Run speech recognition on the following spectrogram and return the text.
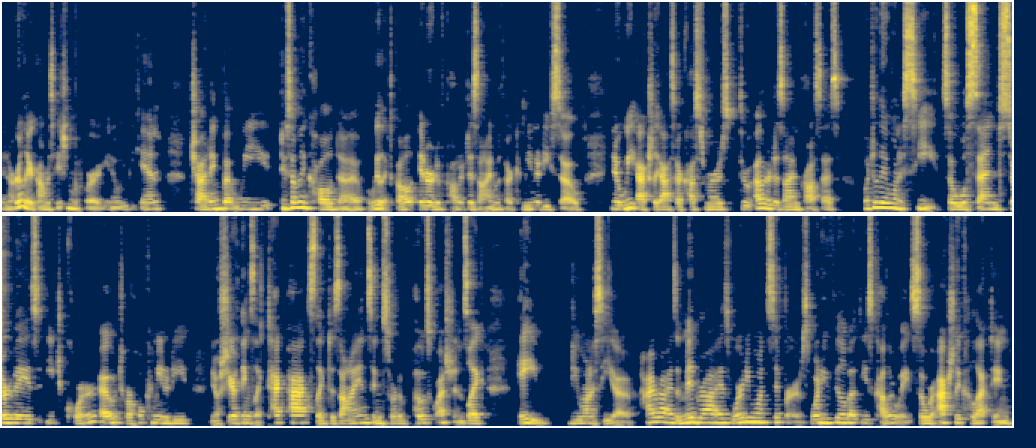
in our earlier conversation before you know we began chatting but we do something called uh, what we like to call iterative product design with our community so you know we actually ask our customers throughout our design process what do they want to see so we'll send surveys each quarter out to our whole community you know share things like tech packs like designs and sort of pose questions like hey do you want to see a high rise, a mid rise? Where do you want zippers? What do you feel about these colorways? So we're actually collecting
